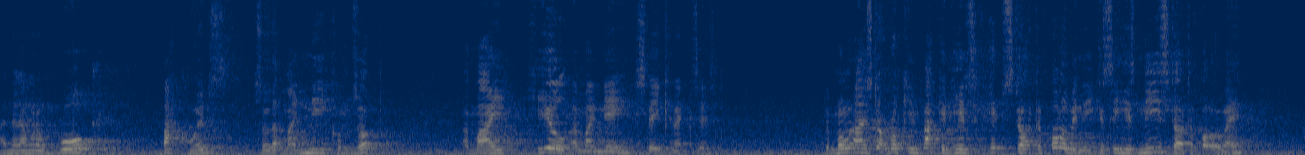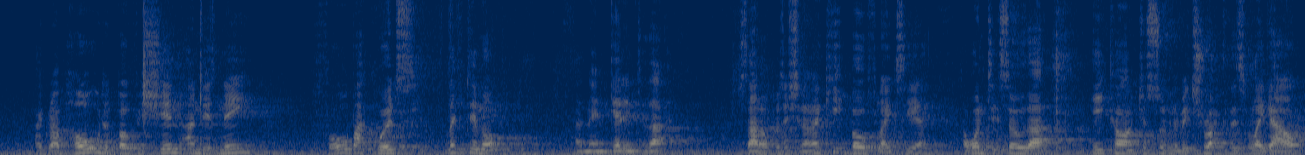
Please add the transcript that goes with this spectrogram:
and then I'm gonna walk backwards so that my knee comes up, and my heel and my knee stay connected. The moment I start rocking back and his hips start to follow me, and you can see his knees start to follow me, I grab hold of both his shin and his knee, fall backwards, lift him up, and then get into that saddle position. And I keep both legs here. I want it so that he can't just suddenly retract this leg out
